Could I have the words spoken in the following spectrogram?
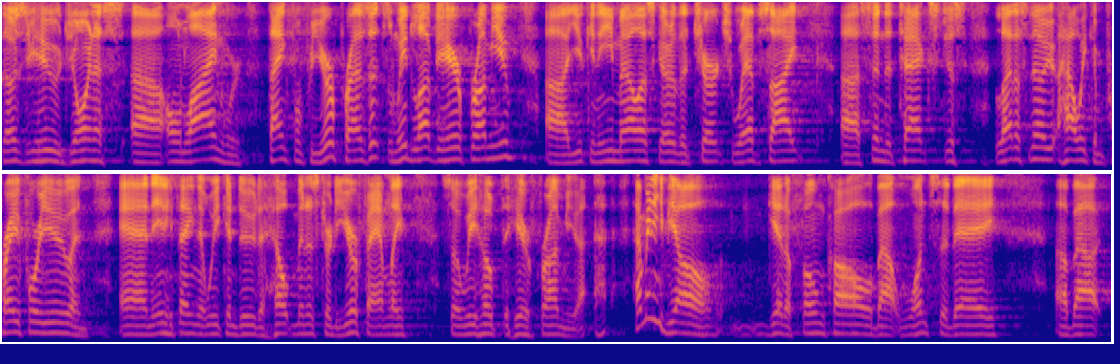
those of you who join us uh, online, we're thankful for your presence and we'd love to hear from you. Uh, you can email us, go to the church website, uh, send a text. Just let us know how we can pray for you and, and anything that we can do to help minister to your family. So we hope to hear from you. How many of y'all get a phone call about once a day about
